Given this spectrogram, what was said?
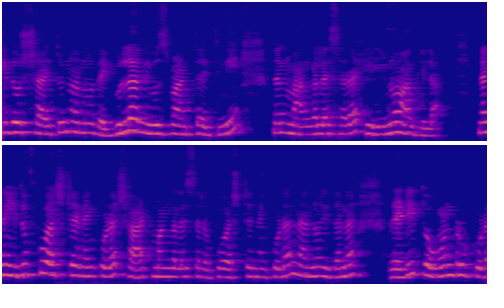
ಐದು ವರ್ಷ ಆಯಿತು ನಾನು ರೆಗ್ಯುಲರ್ ಯೂಸ್ ಮಾಡ್ತಾ ಇದ್ದೀನಿ. ನನ್ನ ಮಂಗಲ ಸರ ಏನೂ ಆಗಿಲ್ಲ. ನಾನು ಇದಕ್ಕೂ ಅಷ್ಟೇ ಕೂಡ, ಶಾರ್ಟ್ ಮಂಗಲ ಸರಕ್ಕೂ ಅಷ್ಟೇ ಕೂಡ ನಾನು ಇದನ್ನು ರೆಡಿ ತೊಗೊಂಡ್ರು ಕೂಡ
